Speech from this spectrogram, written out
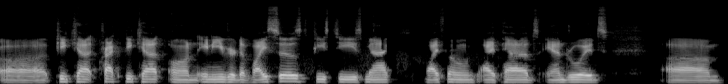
uh, PCAT, Crack PCAT on any of your devices, PCs, Macs, iPhones, iPads, Androids, um,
